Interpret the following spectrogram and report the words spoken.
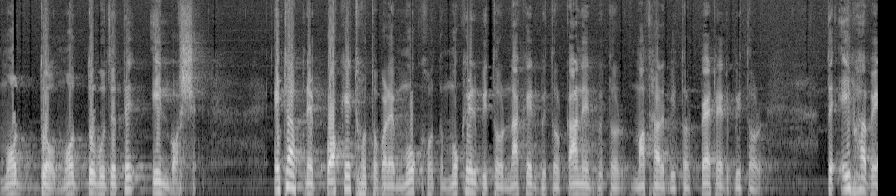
মধ্য মধ্য বুঝাতে ইন বসে। এটা আপনার পকেট হতে পারে, মুখ হতে, মুখের ভিতর, নাকের ভিতর, কানের ভিতর, মাথার ভিতর, পেটের ভিতর। তো এইভাবে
